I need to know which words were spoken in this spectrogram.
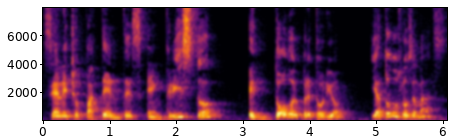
se han hecho patentes en Cristo, en todo el pretorio y a todos los demás.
